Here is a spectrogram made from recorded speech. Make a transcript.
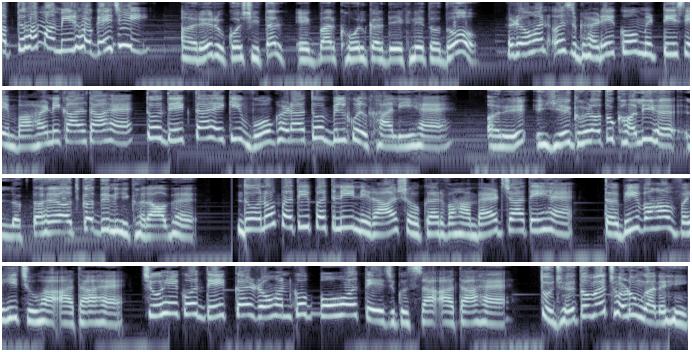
अब तो हम अमीर हो गए जी। अरे रुको शीतल एक बार खोल कर देखने तो दो। रोहन उस घड़े को मिट्टी से बाहर निकालता है तो देखता है कि वो घड़ा तो बिल्कुल खाली है। अरे ये घड़ा तो खाली है। लगता है आज का दिन ही खराब है। दोनों पति पत्नी निराश होकर वहाँ बैठ जाते हैं। तभी वहाँ वही चूहा आता है। चूहे को देखकर रोहन को बहुत तेज गुस्सा आता है। तुझे तो मैं छोड़ूँगा नहीं।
